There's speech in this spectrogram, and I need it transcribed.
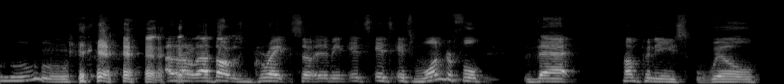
"Ooh." I thought, I thought it was great. So I mean, it's it's it's wonderful that companies will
